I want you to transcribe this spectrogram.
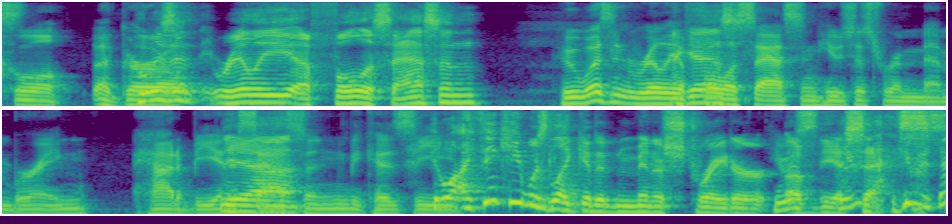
cool. a girl Who isn't really a full assassin? who wasn't really I a full assassin. He was just remembering how to be an Yeah. assassin because he, Well, I think he was like an administrator he was of the he- assassins. He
